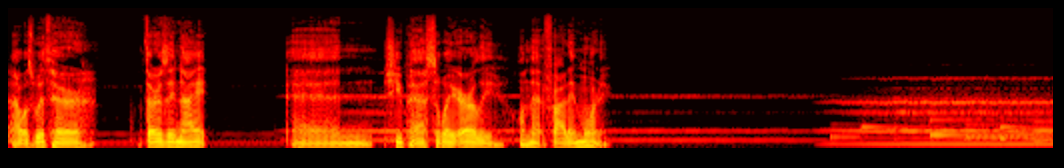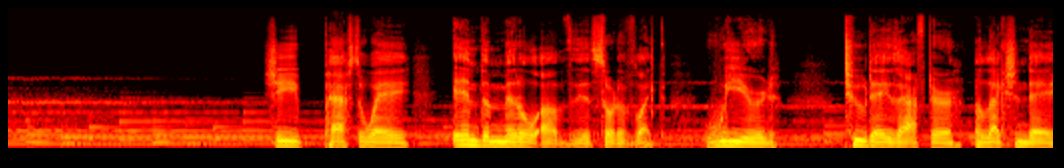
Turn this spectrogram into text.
I was with her Thursday night, and she passed away early on that Friday morning. She passed away in the middle of this sort of like weird two days after election day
